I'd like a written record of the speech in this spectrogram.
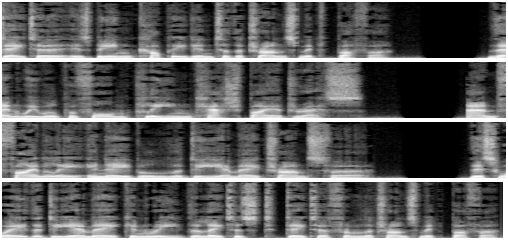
data is being copied into the transmit buffer. Then we will perform clean cache by address. and finally enable the DMA transfer. This way the DMA can read the latest data from the transmit buffer,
